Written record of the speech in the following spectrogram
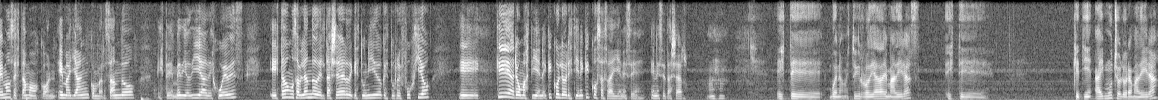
estamos con Emma Yang conversando este mediodía de jueves. estábamos hablando del taller, de que es tu nido, que es tu refugio. Eh, ¿Qué aromas tiene? ¿Qué colores tiene? ¿Qué cosas hay en ese, en ese taller? Este, bueno, estoy rodeada de maderas. Este, que hay mucho olor a madera,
